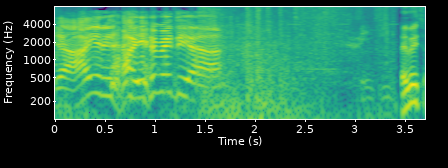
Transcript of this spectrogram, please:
Ya hayır ya yemedi ya. Evet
